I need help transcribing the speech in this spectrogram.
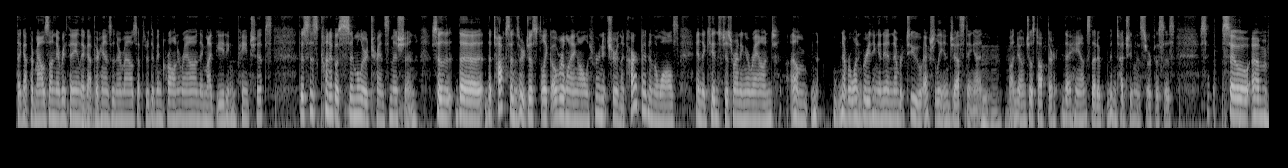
they got their mouths on everything. They got their hands in their mouths after they've been crawling around. They might be eating paint chips. This is kind of a similar transmission. So the, the the are just like overlaying all the furniture and the carpet and the walls, and the kids just running around. Um, n- number one, breathing it in. Number two, actually ingesting it. You know, just off their the hands that have been touching the surfaces. So, so um,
